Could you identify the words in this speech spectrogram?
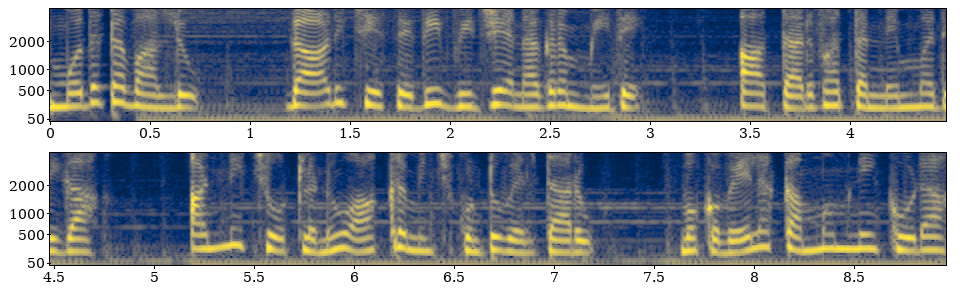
మొదట వాళ్ళు దాడి చేసేది విజయనగరం మీదే. ఆ తర్వాత నెమ్మదిగా అన్ని చోట్లను ఆక్రమించుకుంటూ వెళ్తారు. ఒకవేళ ఖమ్మంని కూడా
